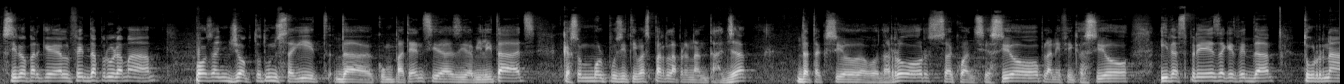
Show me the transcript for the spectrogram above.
sinó perquè el fet de programar posa en joc tot un seguit de competències i habilitats que són molt positives per l'aprenentatge detecció d'errors, seqüenciació, planificació i després aquest fet de tornar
